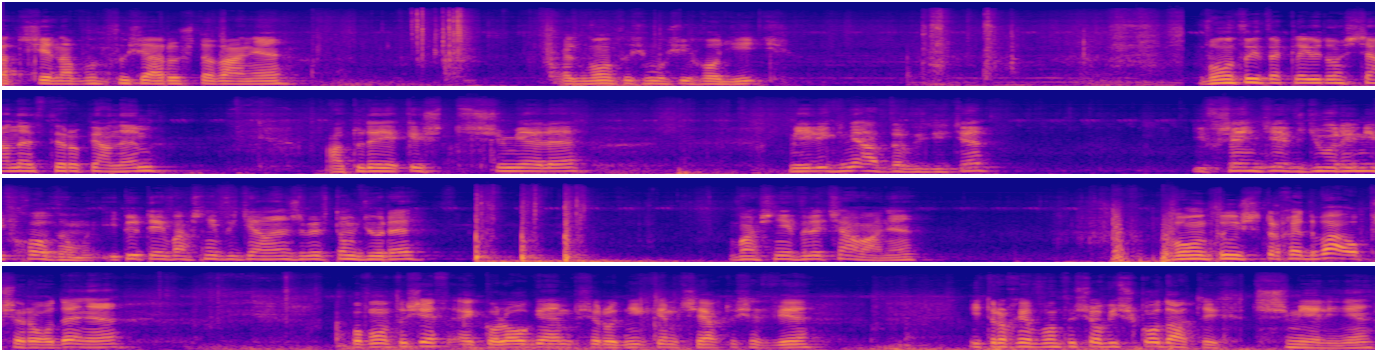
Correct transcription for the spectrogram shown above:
Patrzcie na wąsusia rusztowanie. Jak wąsuś musi chodzić. Wąsuś zakleił tą ścianę styropianem. A tutaj jakieś trzmiele mieli gniazdo, widzicie? I wszędzie w dziury mi wchodzą. I tutaj właśnie widziałem, żeby w tą dziurę właśnie wleciała, nie? Wąsuś trochę dba o przyrodę, nie? Bo wąsuś jest ekologiem, przyrodnikiem, czy jak to się zwie. I trochę wąsusiowi szkoda tych trzmieli, nie?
